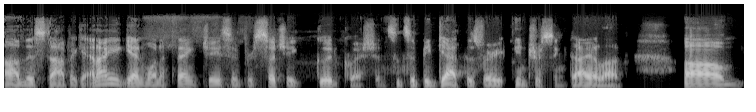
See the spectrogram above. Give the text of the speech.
on this topic, and I again want to thank Jason for such a good question since it begat this very interesting dialogue. Um,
